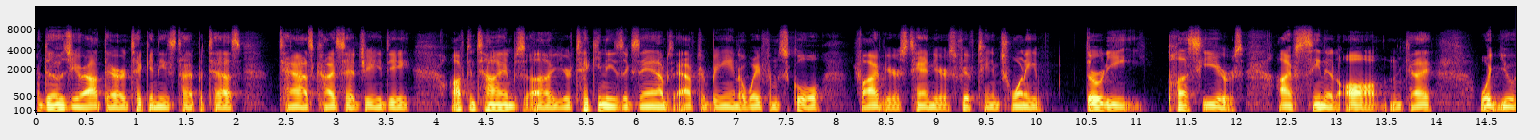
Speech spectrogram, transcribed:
those of you out there taking these type of tests, TASC, HiSET, GED, oftentimes uh, you're taking these exams after being away from school five years, 10 years, 15, 20, 30 plus years. I've seen it all. Okay. What you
